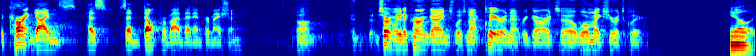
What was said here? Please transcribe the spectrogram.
the current guidance has said don't provide that information. Uh, certainly, the current guidance was not clear in that regard, so we'll make sure it's clear. You know,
